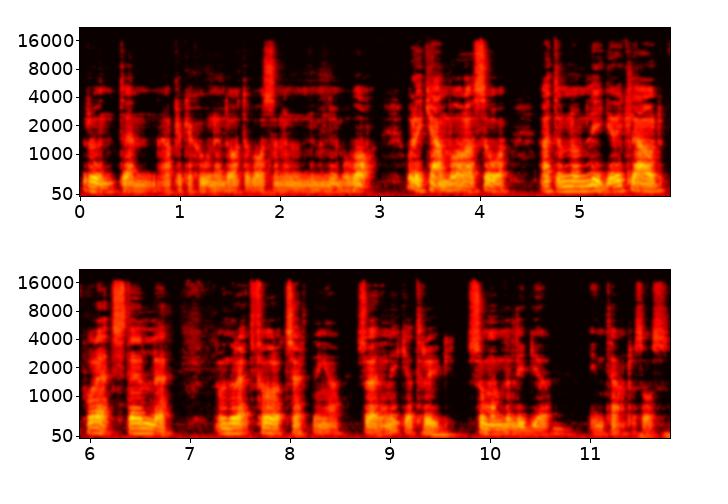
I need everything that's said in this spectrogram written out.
runt den applikationen, databasen nu, nu må vara. Och det kan vara så att om de ligger i cloud på rätt ställe under rätt förutsättningar så är den lika trygg som om den ligger internt hos oss.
